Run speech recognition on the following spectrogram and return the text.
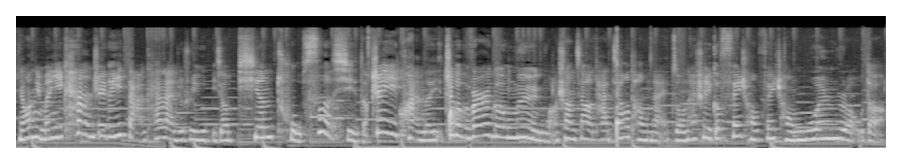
然后你们一看这个一打开来就是一个比较偏土色系的这一款的这个 Virgo Moon，网上叫它焦糖奶棕，它是一个非常非常温柔的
